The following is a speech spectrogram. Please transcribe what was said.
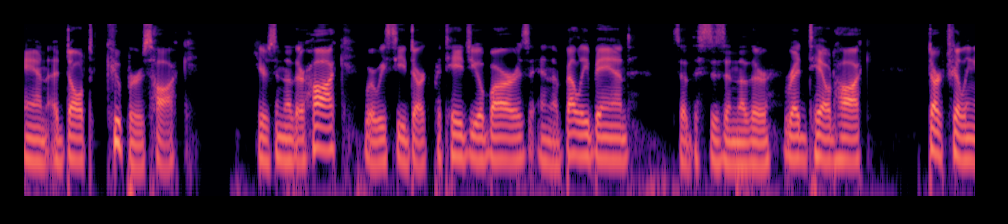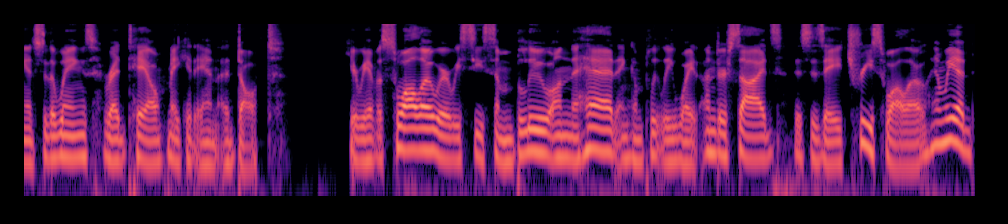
an adult Cooper's hawk. Here's another hawk where we see dark patagial bars and a belly band. So this is another red-tailed hawk. Dark trailing edge to the wings, red tail, make it an adult. Here we have a swallow where we see some blue on the head and completely white undersides. This is a tree swallow, and we had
